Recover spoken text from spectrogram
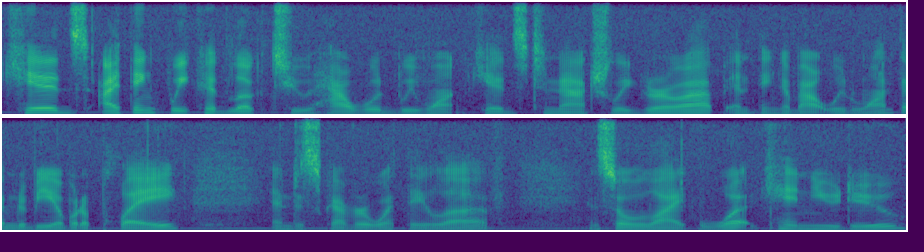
kids i think we could look to how would we want kids to naturally grow up and think about we'd want them to be able to play and discover what they love and so like what can you do?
